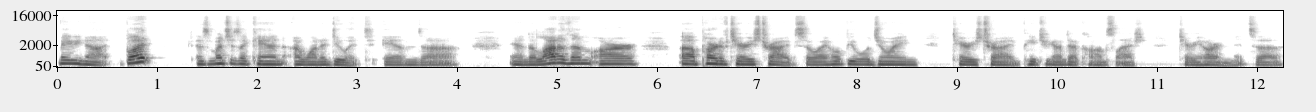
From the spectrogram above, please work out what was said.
maybe not, but as much as I can, I want to do it. And, uh, and a lot of them are uh, part of Terri's tribe. So I hope you will join Terri's tribe, patreon.com slash Terri Hardin. It's a,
